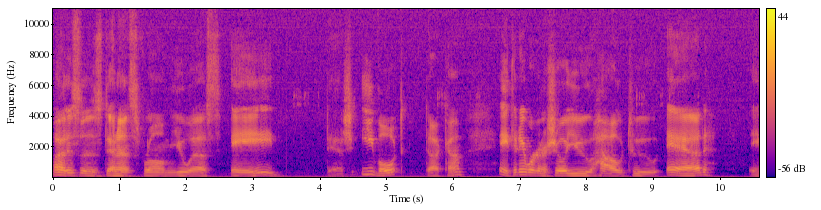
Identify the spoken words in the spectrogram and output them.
Hi, this is Dennis from USA-evote.com. Hey, today we're going to show you how to add a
